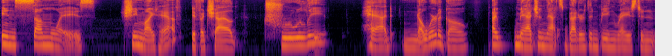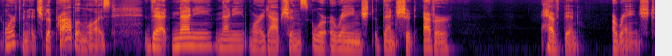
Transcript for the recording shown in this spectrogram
in some ways she might have if a child truly had nowhere to go. I imagine that's better than being raised in an orphanage. The problem was that many, many more adoptions were arranged than should ever have been arranged.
